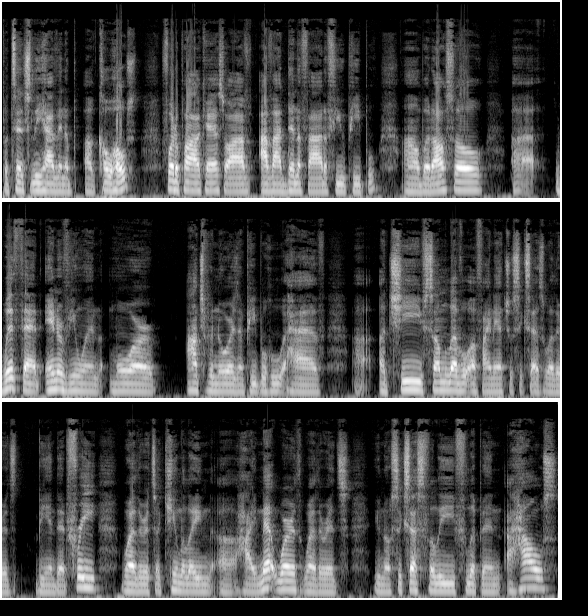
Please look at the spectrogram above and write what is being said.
potentially having a, a co-host for the podcast. So I've I've identified a few people, uh, but also uh, with that, interviewing more entrepreneurs and people who have uh, achieved some level of financial success, whether it's being debt free, whether it's accumulating uh, high net worth, whether it's you know successfully flipping a house.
